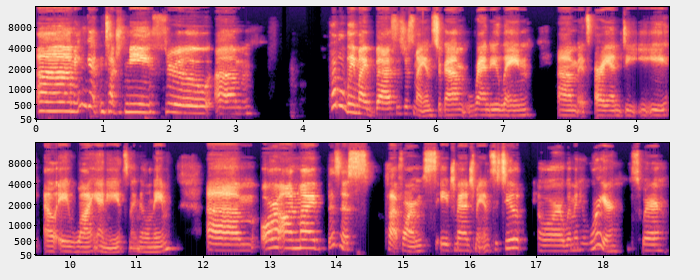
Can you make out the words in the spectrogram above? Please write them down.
Um, you can get in touch with me through um, probably my best is just my Instagram, Randee Layne. Um, it's R A N D E E L A Y N E. It's my middle name. Um, or on my business platforms, Age Management Institute or Women Who Warrior. It's where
